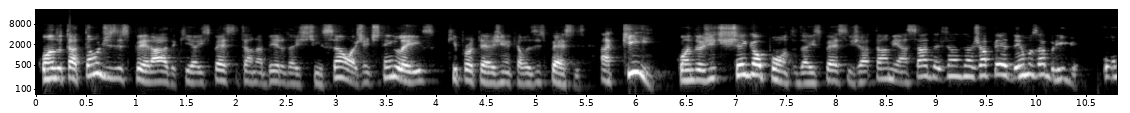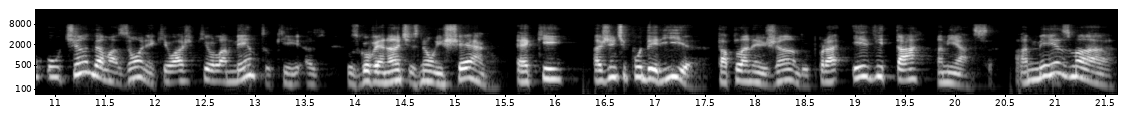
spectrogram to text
quando está tão desesperado que a espécie está na beira da extinção, a gente tem leis que protegem aquelas espécies. Aqui, quando a gente chega ao ponto da espécie já estar tá ameaçada, já, já perdemos a briga. O, o tchan da Amazônia, que eu acho que eu lamento que as, os governantes não enxergam, é que a gente poderia estar tá planejando para evitar ameaça. A mesma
